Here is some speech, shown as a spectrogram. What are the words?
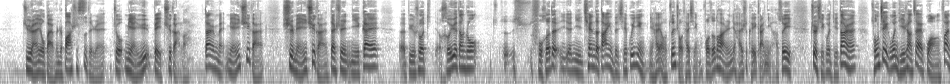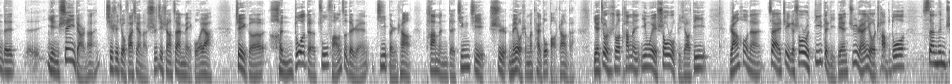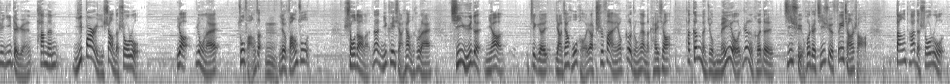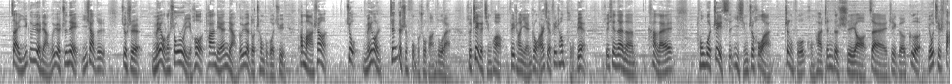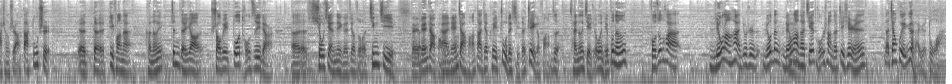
居然有百分之八十四的人就免于被驱赶了。当然，免免于驱赶是免于驱赶，但是你该呃，比如说合约当中符合的你签的答应的这些规定，你还要遵守才行，否则的话，人家还是可以赶你啊。所以这是一个问题。当然，从这个问题上再广泛的呃引申一点呢，其实就发现了，实际上在美国呀。这个很多的租房子的人，基本上他们的经济是没有什么太多保障的。也就是说，他们因为收入比较低，然后呢，在这个收入低的里边，居然有差不多三分之一的人，他们一半以上的收入要用来租房子，嗯，就房租收到了。那你可以想象得出来，其余的你要。这个养家糊口，要吃饭，要各种各样的开销，他根本就没有任何的积蓄，或者积蓄非常少。当他的收入在一个月、两个月之内一下子就是没有了收入以后，他连两个月都撑不过去，他马上就没有，真的是付不出房租来。所以这个情况非常严重，而且非常普遍。所以现在呢，看来通过这次疫情之后啊，政府恐怕真的是要在这个各，尤其是大城市啊、大都市，呃的地方呢，可能真的要稍微多投资一点儿，呃，修建那个叫做经济对廉价房啊、呃，廉价房，大家可以住得起的这个房子，才能解决问题。不能，否则的话，流浪汉就是流浪流浪到街头上的这些人，那将会越来越多啊。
